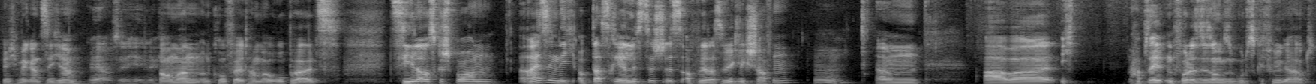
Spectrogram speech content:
bin ich mir ganz sicher. ja, sehe ich ähnlich. Baumann und Kofeld haben Europa als Ziel ausgesprochen. Weiß ich nicht, ob das realistisch ist, ob wir das wirklich schaffen. Mhm. Ähm, aber ich habe selten vor der Saison so ein gutes Gefühl gehabt.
